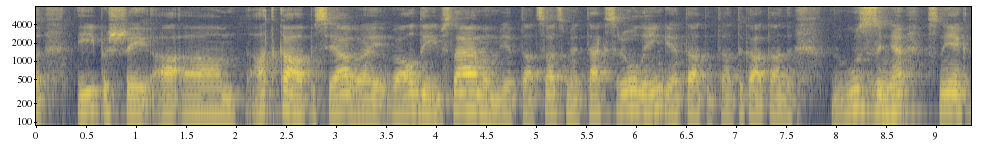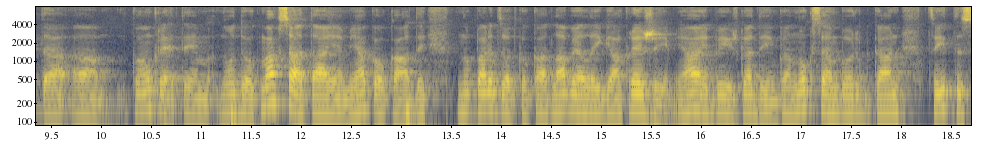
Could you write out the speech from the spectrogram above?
uh, īpaši atkāpes ja, vai valdības lēmumi, ja tāda saucamie tax ruling, ja tā, tā, tā, tā tāda uzziņa sniegta konkrētiem nodokļu maksātājiem, ja kaut kādi, nu, paredzot kaut kādu labvēlīgāku režīmu. Ja, ir bijuši gadījumi gan Luksemburga, gan citas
